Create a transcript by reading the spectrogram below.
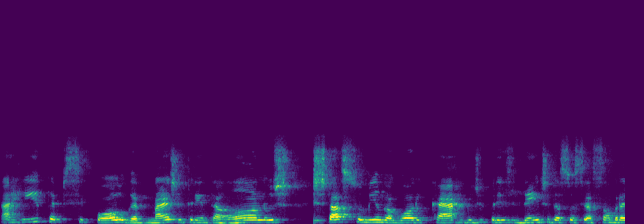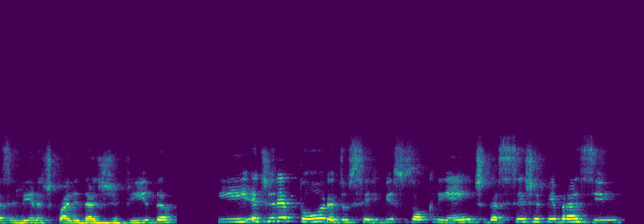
A Rita é psicóloga há mais de 30 anos, está assumindo agora o cargo de presidente da Associação Brasileira de Qualidade de Vida e é diretora dos serviços ao cliente da CGP Brasil,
